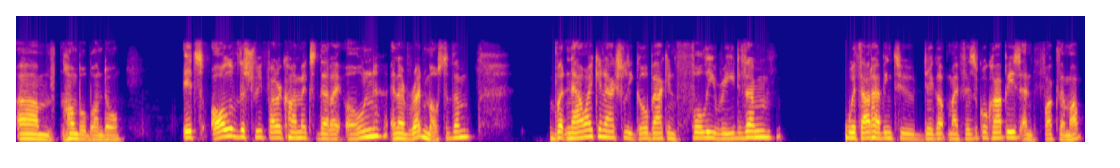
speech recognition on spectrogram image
um, Humble Bundle, it's all of the Street Fighter comics that I own, and I've read most of them. But now I can actually go back and fully read them without having to dig up my physical copies and fuck them up.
